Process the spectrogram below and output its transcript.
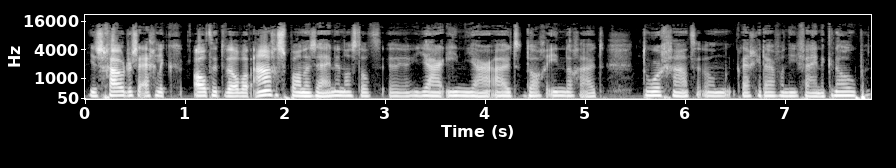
je schouders eigenlijk altijd wel wat aangespannen zijn. En als dat eh, jaar in, jaar uit, dag in, dag uit doorgaat, dan krijg je daarvan die fijne knopen.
